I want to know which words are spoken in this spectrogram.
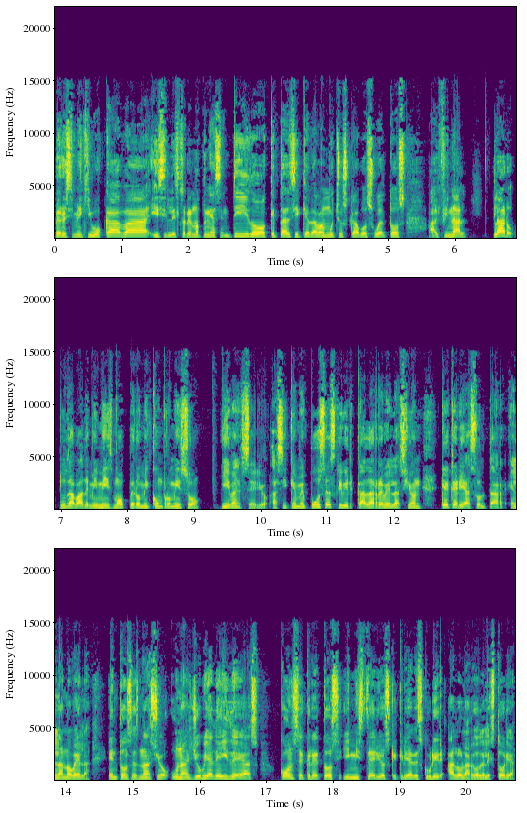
pero si me equivocaba y si la historia no tenía sentido, ¿qué tal si quedaban muchos cabos sueltos al final? Claro, dudaba de mí mismo, pero mi compromiso iba en serio, así que me puse a escribir cada revelación que quería soltar en la novela. Entonces nació una lluvia de ideas con secretos y misterios que quería descubrir a lo largo de la historia.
